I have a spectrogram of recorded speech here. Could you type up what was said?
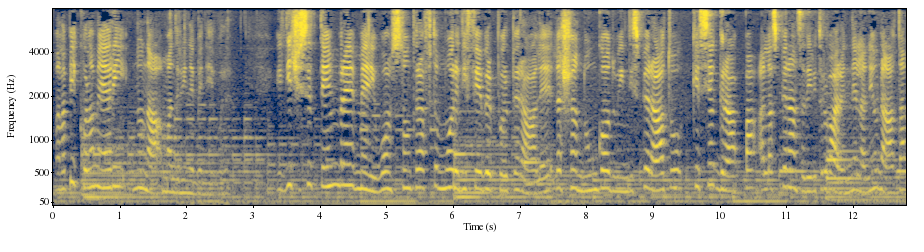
Ma la piccola Mary non ha madrine benevole. Il 10 settembre Mary Wollstonecraft muore di febbre puerperale, lasciando un Godwin disperato che si aggrappa alla speranza di ritrovare nella neonata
